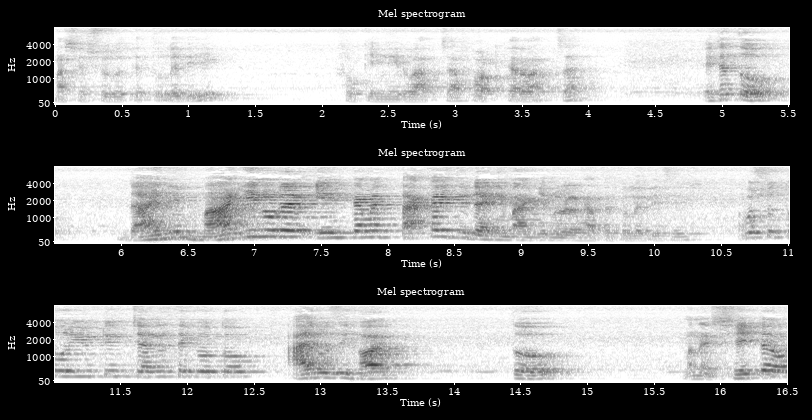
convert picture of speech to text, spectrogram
মাসের শুরুতে তুলে দিলি। ফকিন্নির বাচ্চা, ফটকার বাচ্চা। এটা তো ডাইনি মাগিনুরের ইনকামের টাকাই তুই ডাইনি মাগিনুরের হাতে তুলে দিছিস অবশ্য তোর ইউটিউব চ্যানেল থেকেও তো আয় রুজি হয়। তো মানে সেটাও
